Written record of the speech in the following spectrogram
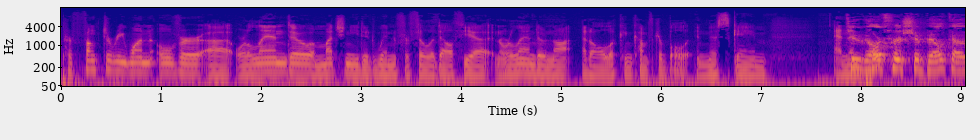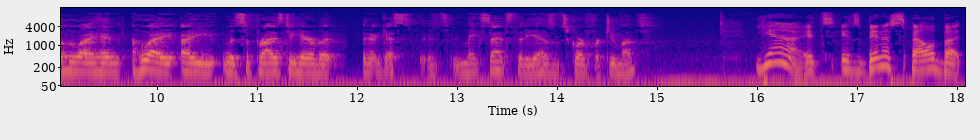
perfunctory one over uh, Orlando, a much needed win for Philadelphia, and Orlando not at all looking comfortable in this game. And two goals Portland, for Przybylko, who I had, who I, I was surprised to hear, but I guess it makes sense that he hasn't scored for two months. Yeah, it's it's been a spell, but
